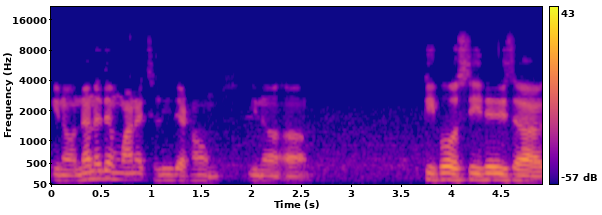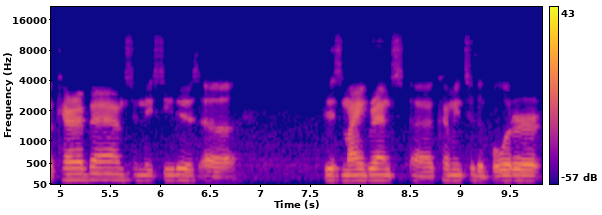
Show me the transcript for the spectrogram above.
you know none of them wanted to leave their homes. You know, um, people see these uh, caravans and they see this uh, these migrants uh, coming to the border,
